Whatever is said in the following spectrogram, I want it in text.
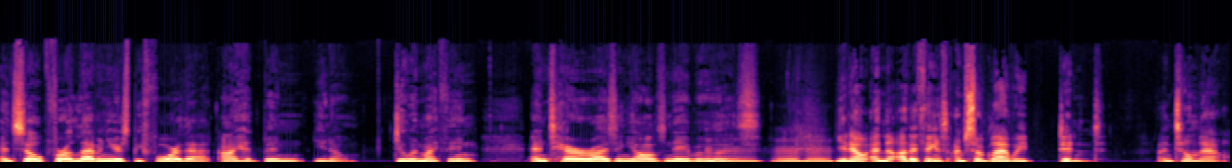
and so for 11 years before that, I had been, you know, doing my thing and terrorizing y'all's neighborhoods. You know, and the other thing is, I'm so glad we didn't until now.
